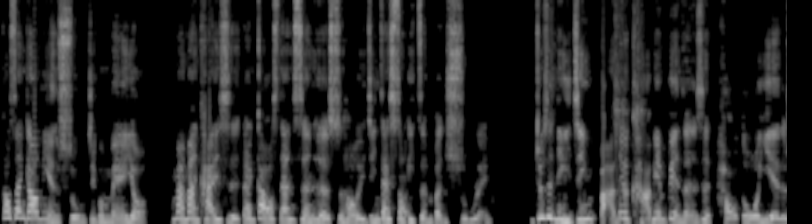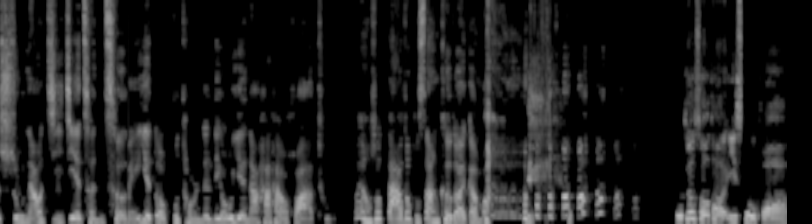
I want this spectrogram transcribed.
高三应该要念书，结果没有，慢慢开始。但高三生日的时候，已经在送一整本书嘞，就是你已经把那个卡片变成是好多页的书，然后集结成册，每一页都有不同人的留言啊，还还有画图。我想说，大家都不上课，都在干嘛？我就收到一束花，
